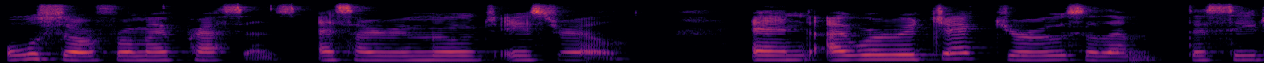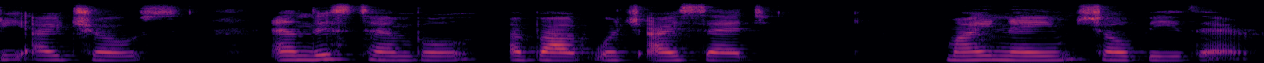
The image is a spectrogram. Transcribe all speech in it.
also from my presence, as I removed Israel. And I will reject Jerusalem, the city I chose, and this temple about which I said, My name shall be there.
